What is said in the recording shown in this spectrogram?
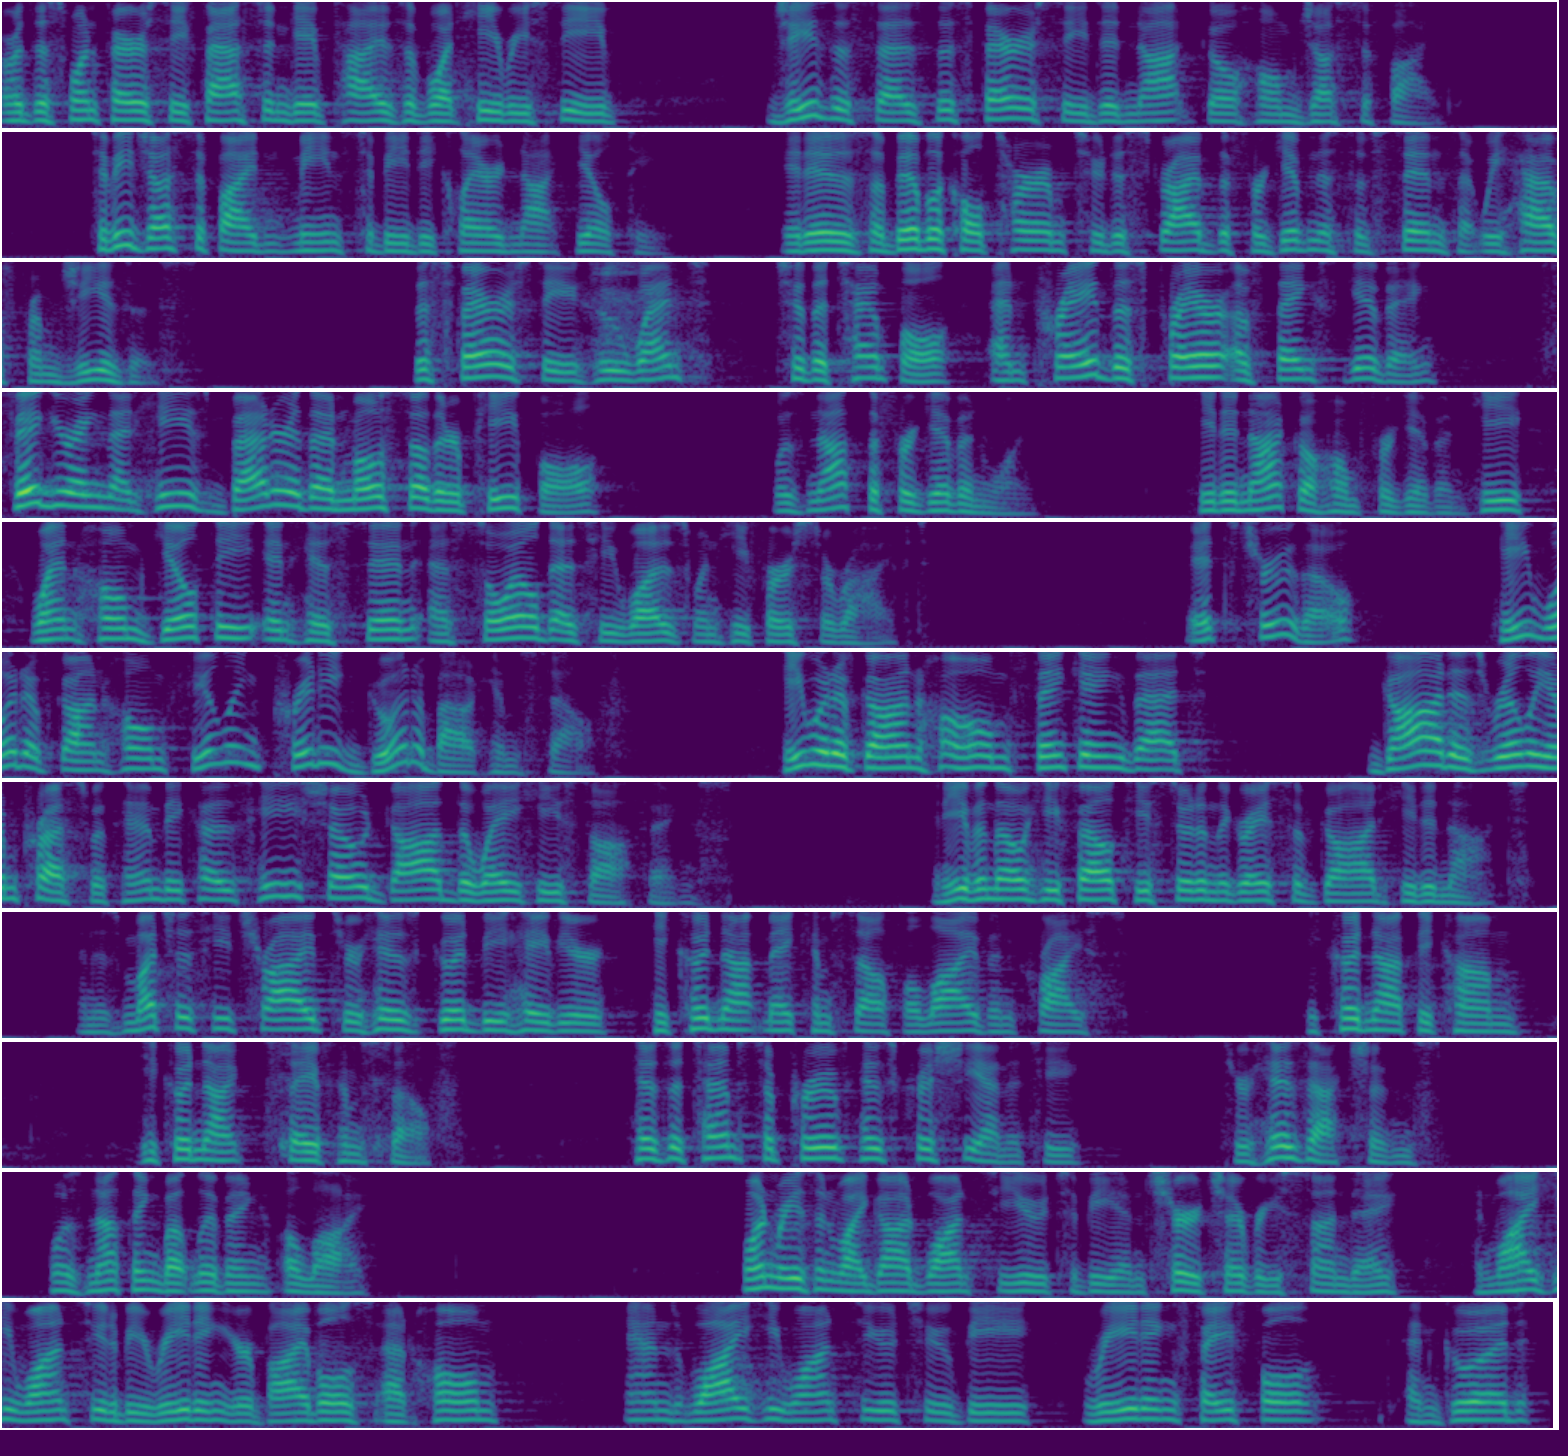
or this one Pharisee fasted and gave tithes of what he received, Jesus says this Pharisee did not go home justified. To be justified means to be declared not guilty. It is a biblical term to describe the forgiveness of sins that we have from Jesus. This Pharisee who went to the temple and prayed this prayer of thanksgiving, figuring that he's better than most other people, was not the forgiven one. He did not go home forgiven. He went home guilty in his sin, as soiled as he was when he first arrived. It's true, though, he would have gone home feeling pretty good about himself. He would have gone home thinking that God is really impressed with him because he showed God the way he saw things. And even though he felt he stood in the grace of God, he did not. And as much as he tried through his good behavior, he could not make himself alive in Christ. He could not become, he could not save himself. His attempts to prove his Christianity through his actions was nothing but living a lie. One reason why God wants you to be in church every Sunday, and why he wants you to be reading your Bibles at home, and why he wants you to be reading faithful and good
